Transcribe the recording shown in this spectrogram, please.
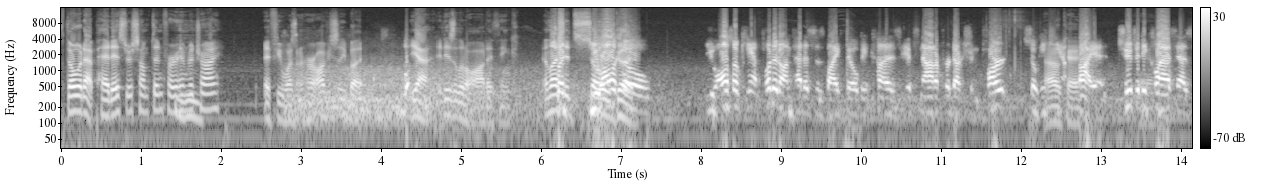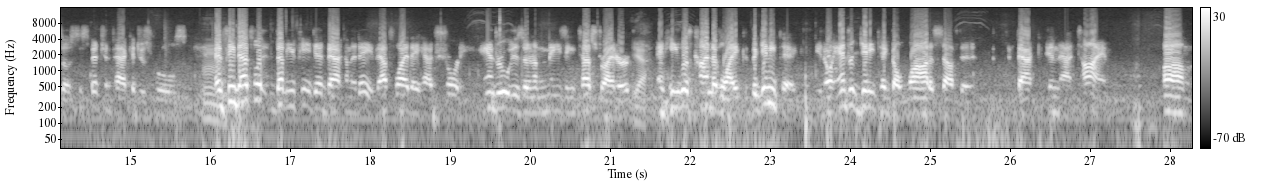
throw it at Pettis or something for him to try, if he wasn't hurt, obviously. But yeah, it is a little odd, I think, unless it's so you also good. you also can't put it on Pettis's bike though because it's not a production part, so he can't Okay. buy it. 250 Yeah. class has those suspension packages rules, Mm. and see that's what WP did back in the day. That's why they had Shorty. Andrew is an amazing test rider, Yeah. and he was kind of like the guinea pig. You know, Andrew guinea pigged a lot of stuff that back in that time. Um,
